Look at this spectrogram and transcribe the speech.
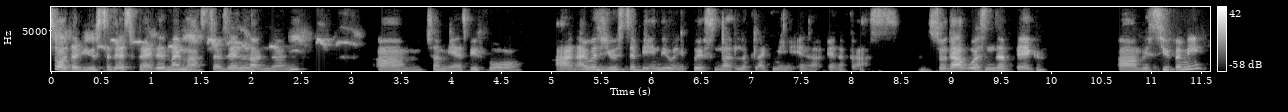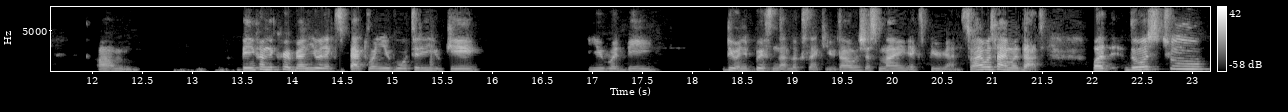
sort of used to this. I did my master's in London um, some years before, and I was used to being the only person that looked like me in a, in a class. So that wasn't a big um, issue for me. Um, being from the Caribbean, you would expect when you go to the UK, you would be the only person that looks like you. That was just my experience. So I was fine with that. But those two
